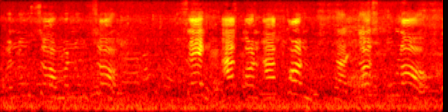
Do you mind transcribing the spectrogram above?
menungso-menungso sing akon-akon dados kula. -akon.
